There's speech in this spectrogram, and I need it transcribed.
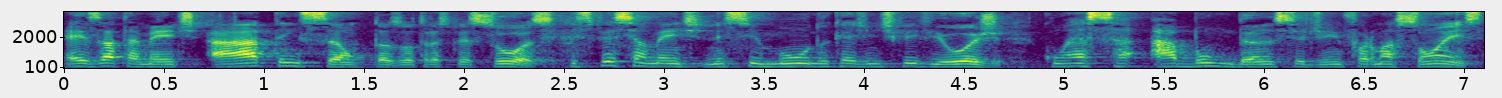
é exatamente a atenção das outras pessoas, especialmente nesse mundo que a gente vive hoje, com essa abundância de informações.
